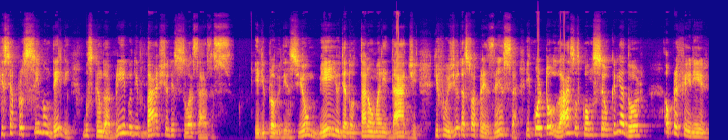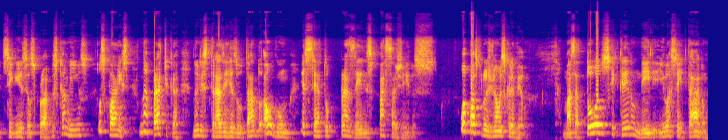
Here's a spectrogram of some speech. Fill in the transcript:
que se aproximam dele, buscando abrigo debaixo de suas asas. Ele providenciou um meio de adotar a humanidade que fugiu da sua presença e cortou laços com o seu Criador, ao preferir seguir seus próprios caminhos, os quais, na prática, não lhes trazem resultado algum, exceto prazeres passageiros. O apóstolo João escreveu: Mas a todos que creram nele e o aceitaram,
